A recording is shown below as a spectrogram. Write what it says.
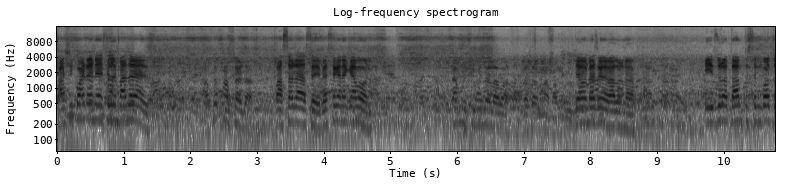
খাসি কয়টা নিয়েছিলেন বাজারে? পাঁচশোটা আছে। বেচা কেনা কেমন? তেমন বেচা কেনা ভালো না। এই জোড়া দাম দিচ্ছেন কত?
